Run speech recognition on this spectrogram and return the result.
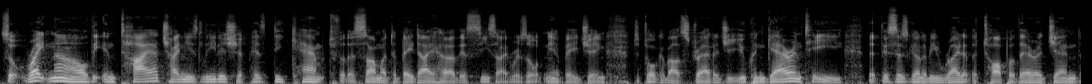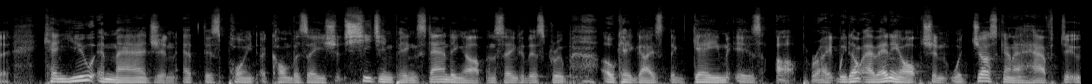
So, right now, the entire Chinese leadership has decamped for the summer to Beidaihe, this seaside resort near Beijing, to talk about strategy. You can guarantee that this is going to be right at the top of their agenda. Can you imagine at this point a conversation, Xi Jinping standing up and saying to this group, okay, guys, the game is up, right? We don't have any option. We're just going to have to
